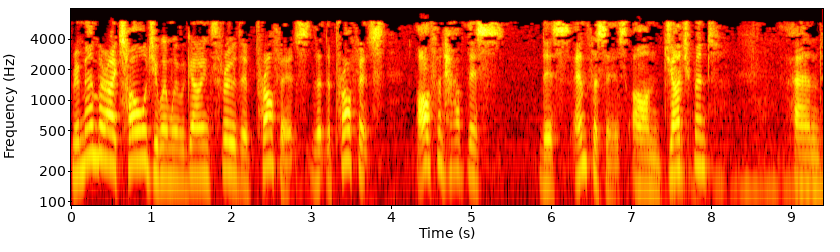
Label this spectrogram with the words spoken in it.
Remember I told you when we were going through the prophets that the prophets often have this, this emphasis on judgment and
